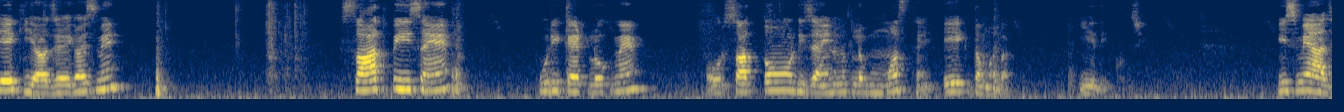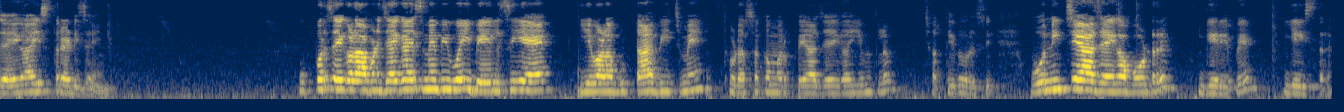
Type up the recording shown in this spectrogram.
एक ही आ जाएगा इसमें। सात पीस हैं पूरी कैटलॉग में, और सातों डिज़ाइन मतलब मस्त हैं, एकदम अलग। ये देखो जी। इसमें आ जाएगा इस तरह डिज़ाइन ऊपर से गला बन जाएगा, इसमें भी वही बेल सी है, ये वाला बुट्टा है बीच में, थोड़ा सा कमर पे आ जाएगा, ये मतलब छत्ती थोड़ी सी वो नीचे आ जाएगा बॉर्डर घेरे पे, ये इस तरह।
